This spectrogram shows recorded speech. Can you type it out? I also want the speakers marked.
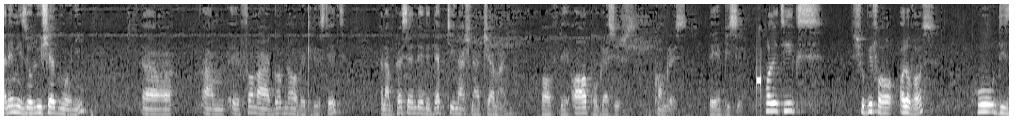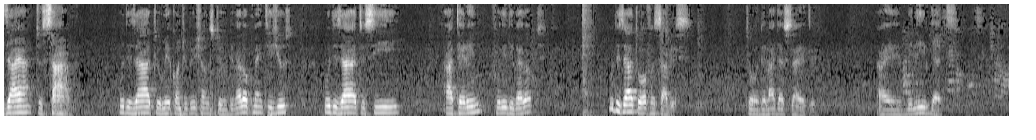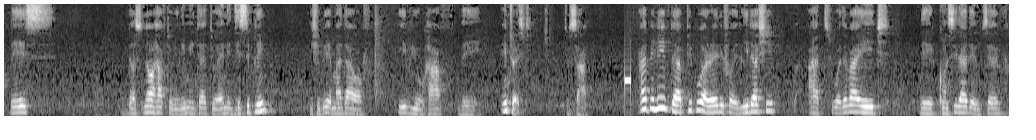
Speaker 1: My name is Olusegun. Uh, I'm a former governor of Ekiti State, and I'm presently the deputy national chairman of the All Progressives Congress, the APC. Politics should be for all of us who desire to serve, who desire to make contributions to development issues, who desire to see our terrain fully developed, who desire to offer service to the larger society. I believe that this does not have to be limited to any discipline. It should be a matter of if you have the interest to serve. I believe that people are ready for leadership at whatever age they consider themselves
